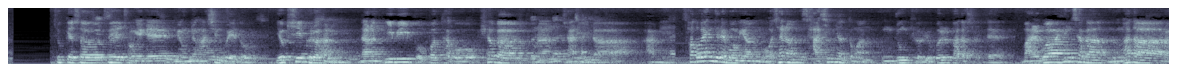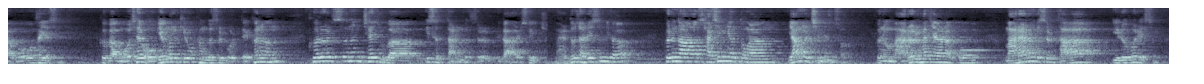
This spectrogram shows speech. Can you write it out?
주께서 주의 종에게 명령하신 후에도 역시 그러하니 나는 입이 뻣뻣하고 혀가 둔한 자니이다. 아멘. 사도행전에 보면 모세는 40년 동안 궁중 교육을 받았을 때 말과 행사가 능하다라고 하였습니다. 그가 모세 오경을 기록한 것을 볼 때 그는 글을 쓰는 재주가 있었다는 것을 우리가 알 수 있죠. 말도 잘했습니다. 그러나 40년 동안 양을 치면서 그는 말을 하지 않았고 말하는 것을 다 잃어버렸습니다.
